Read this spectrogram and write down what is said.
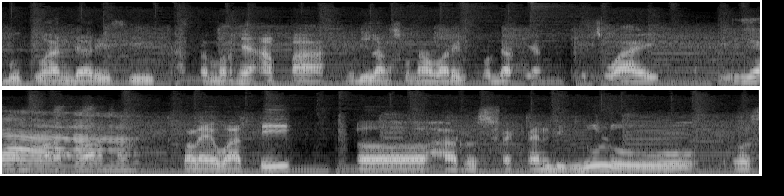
kebutuhan dari si customernya apa. Jadi langsung nawarin produk yang sesuai. Iya. Tanpa melewati eh, harus fact finding dulu, terus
